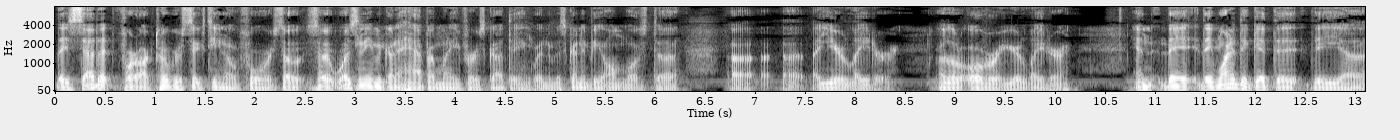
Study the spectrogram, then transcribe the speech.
they set it for October 1604. So so it wasn't even going to happen when he first got to England. It was going to be almost uh, uh, a year later, a little over a year later, and they they wanted to get the the uh,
